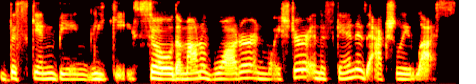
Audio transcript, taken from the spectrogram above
the skin being leaky. So the amount of water and moisture in the skin is actually less.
